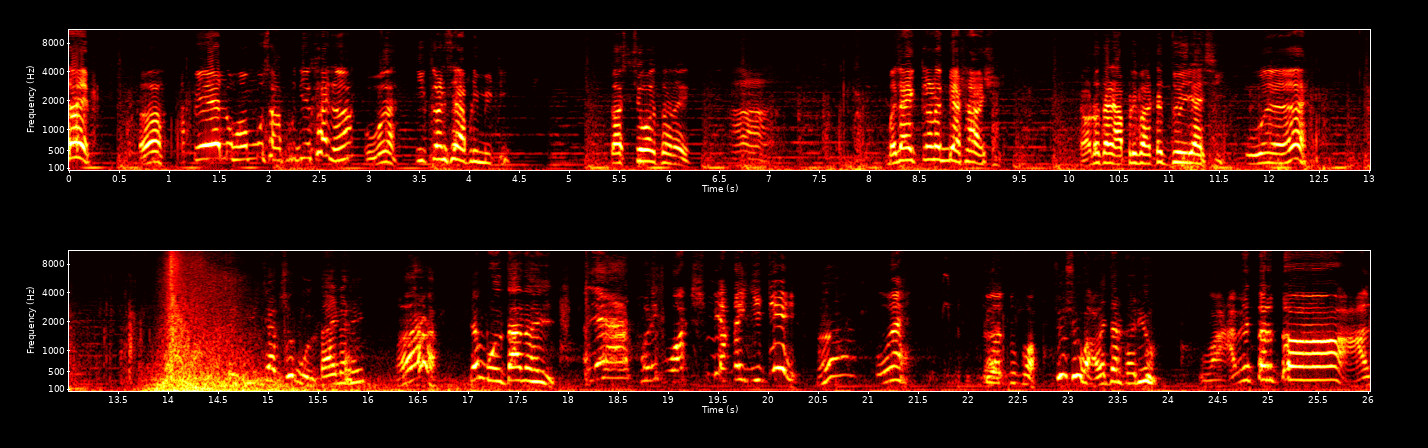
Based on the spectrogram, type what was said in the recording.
સાહેબ. પેલું હોમું આપણું દેખાય ને ઓવે ઈકણ છે આપણી મીટિંગ. કશો વાંધો નહીં. હા. બધા ઈકણ જ બેઠા હશે. ચાલો તારે આપણી વાટ જ જોઈ રહ્યા છીએ. ઓવે કેમ શું બોલતા નહીં? હા? કેમ બોલતા નહીં? અલ્યા થોડીક વોચ મેકાઈ જીતી હા? ઓવે શું હતું કહો. શું શું વાવેતર કર્યું? વાવેતર તો હાલ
